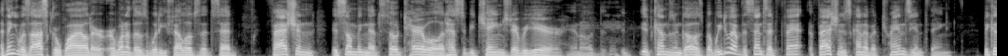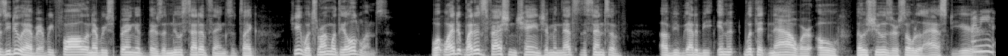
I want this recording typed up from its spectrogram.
I think it was Oscar Wilde or, or one of those witty fellows that said, "Fashion is something that's so terrible it has to be changed every year." You know, it, it comes and goes. But we do have the sense that fa- fashion is kind of a transient thing, because you do have every fall and every spring there's a new set of things. It's like, gee, what's wrong with the old ones? What, why, do, why does fashion change? I mean, that's the sense of of you've got to be in it with it now, or oh, those shoes are so last year. I mean,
